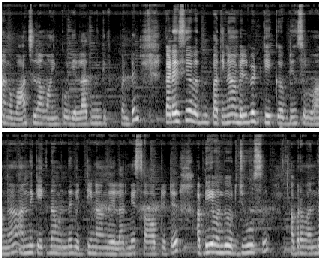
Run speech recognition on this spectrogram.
நாங்கள் வாட்ச்லாம் வாங்கிக்கோ எல்லாத்துக்குமே கிஃப்ட் பண்ணிட்டு கடைசியாக வந்து பார்த்திங்கன்னா வெல்வெட் கேக் அப்படின்னு சொல்லுவாங்க. அந்த கேக் தான் வந்து வெட்டி நாங்கள் எல்லாருமே. சாப்பிட்டுட்டு அப்படியே வந்து ஒரு ஜூஸு அப்புறம் வந்து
